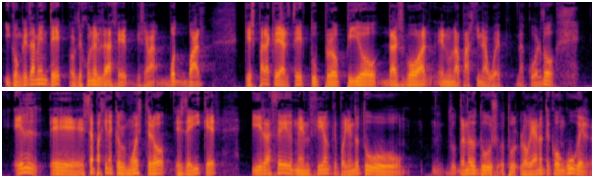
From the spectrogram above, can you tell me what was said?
y concretamente os dejo un enlace que se llama BotBar, que es para crearte tu propio dashboard en una página web. ¿De acuerdo? Él, eh, esta página que os muestro es de Iker y él hace mención que poniendo tu, dando tus, tu, logueándote con Google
